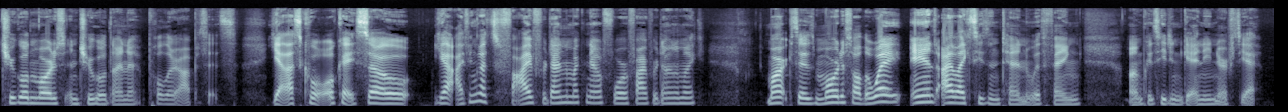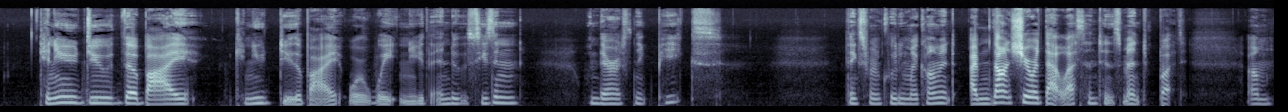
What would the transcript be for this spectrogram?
True Gold Mortis and True Gold Dinah, polar opposites. Yeah, that's cool. Okay, so yeah, I think that's five for Dynamite now, four or five for Dynamite. Mark says Mortis all the way, and I like season 10 with Fang, um, because he didn't get any nerfs yet. Can you do the buy? Can you do the buy or wait near the end of the season when there are sneak peeks? Thanks for including my comment. I'm not sure what that last sentence meant, but um,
